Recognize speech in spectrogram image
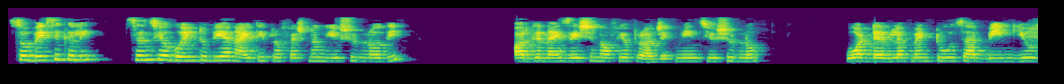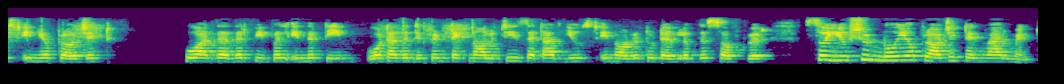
So basically, since you're going to be an IT professional, you should know the organization of your project means you should know what development tools are being used in your project who are the other people in the team what are the different technologies that are used in order to develop the software so you should know your project environment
